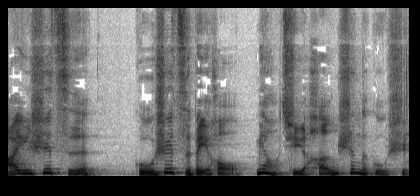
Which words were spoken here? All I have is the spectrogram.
茶余诗词，古诗词背后妙趣横生的故事。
